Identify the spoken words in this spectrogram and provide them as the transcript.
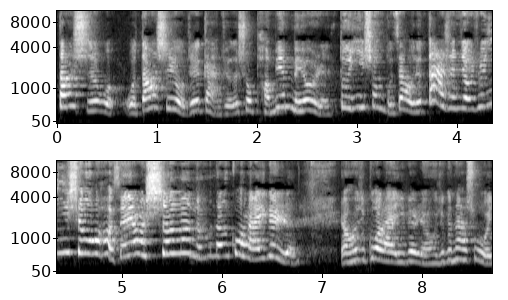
当时我我当时有这个感觉的时候，旁边没有人，都医生不在，我就大声叫说：“医生，我好像要生了，能不能过来一个人？”然后就过来一个人，我就跟他说我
